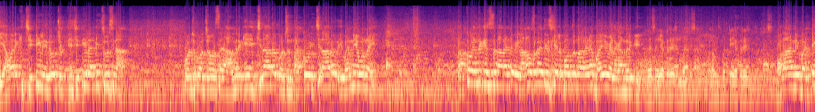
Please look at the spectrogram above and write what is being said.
ఎవరికి చిట్టీలు ఈరోజు చుట్టి చిట్టీలన్నీ చూసిన. కొంచెం కొంచెం అందరికి ఇచ్చినారు కొంచెం తక్కువ ఇచ్చినారు ఇవన్నీ ఉన్నాయి. తక్కువ ఎందుకు ఇస్తున్నారంటే వీళ్ళు అనవసరంగా తీసుకెళ్ళిపోతున్నారనే భయం వీళ్ళకి సార్. పొలాన్ని బట్టి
